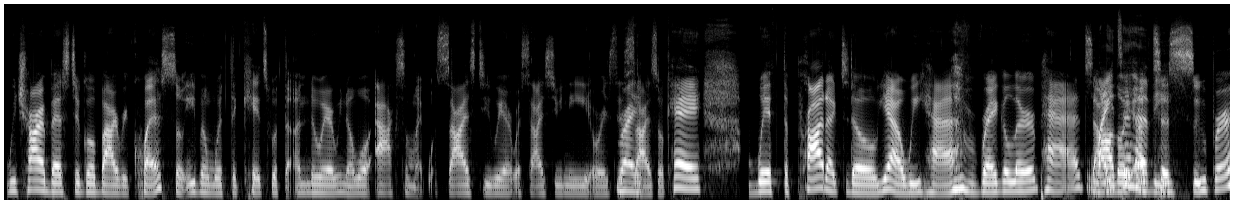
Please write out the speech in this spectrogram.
We try our best to go by request. So even with the kits with the underwear, you know, we'll ask them like, what size do you wear? What size do you need? Or is this right. size okay? With the product though, yeah, we have regular pads Light all the way up to super.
